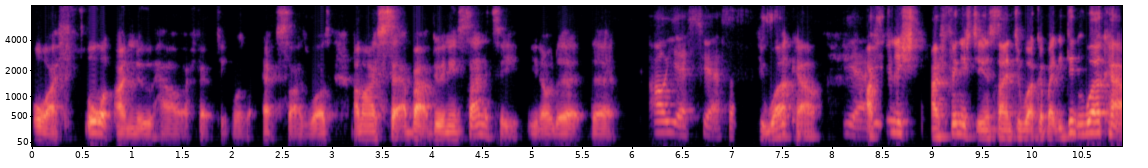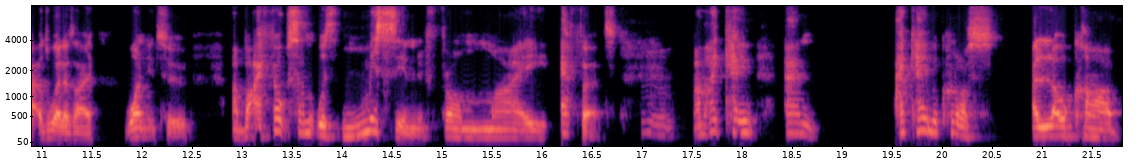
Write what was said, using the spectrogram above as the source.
or I thought I knew how effective was exercise was, and I set about doing insanity. You know, the the oh yes, yes, workout. Yeah, I finished. I finished the insanity workout, but it didn't work out as well as I wanted to. Uh, but I felt something was missing from my effort, mm-hmm. and I came and I came across a low carb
